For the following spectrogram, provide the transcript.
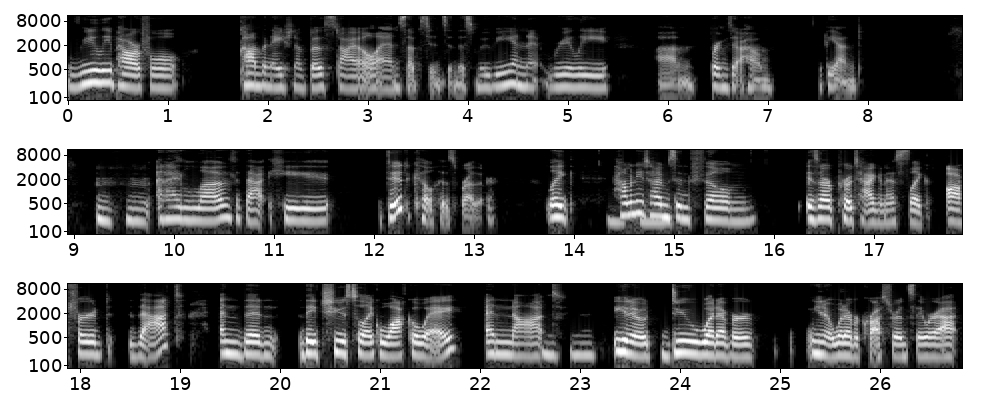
really powerful combination of both style and substance in this movie and it really um, brings it home at the end Mhm. And I love that he did kill his brother. Like, how many Mhm. times in film is our protagonist like offered that and then they choose to like walk away and not, Mhm. you know, do whatever, you know, whatever crossroads they were at.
